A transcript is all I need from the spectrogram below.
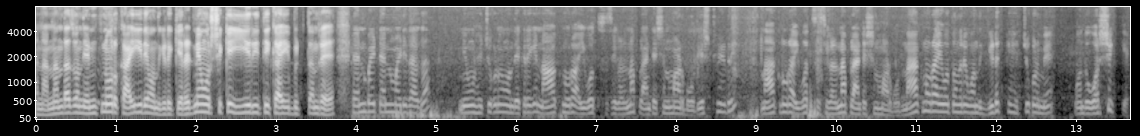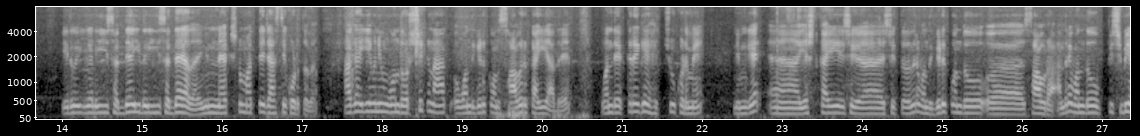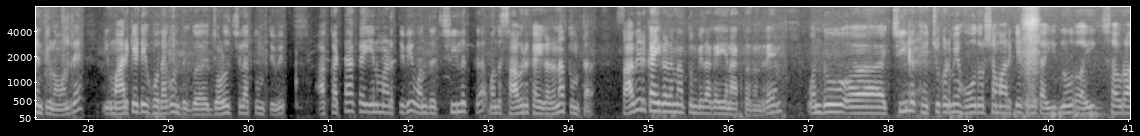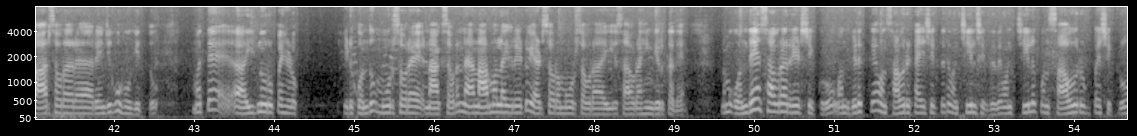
ನನ್ನ ಅಂದಾಜು ಒಂದು ಎಂಟುನೂರು ಕಾಯಿ ಇದೆ ಒಂದು ಗಿಡಕ್ಕೆ. ಎರಡನೇ ವರ್ಷಕ್ಕೆ ಈ ರೀತಿ ಕಾಯಿ ಬಿಟ್ಟಂದರೆ ಟೆನ್ ಬೈ ಟೆನ್ ಮಾಡಿದಾಗ ನೀವು ಹೆಚ್ಚು ಕಡಿಮೆ ಒಂದು ಎಕರೆಗೆ ನಾಲ್ಕುನೂರ ಐವತ್ತು ಸಸಿಗಳನ್ನ ಪ್ಲಾಂಟೇಷನ್ ಮಾಡ್ಬೋದು. ಎಷ್ಟು ಹೇಳಿರಿ? ನಾಲ್ಕುನೂರ ಐವತ್ತು ಸಸಿಗಳನ್ನ ಪ್ಲಾಂಟೇಷನ್ ಮಾಡ್ಬೋದು. ನಾಲ್ಕುನೂರ ಐವತ್ತು ಅಂದರೆ ಒಂದು ಗಿಡಕ್ಕೆ ಹೆಚ್ಚು ಕಡಿಮೆ ಒಂದು ವರ್ಷಕ್ಕೆ ಇದು ಈಗ ಈ ಸದ್ಯ ಇದು ಈ ಸದ್ಯ ಅದ, ಇನ್ನು ನೆಕ್ಸ್ಟ್ ಮತ್ತೆ ಜಾಸ್ತಿ ಕೊಡ್ತದೆ. ಹಾಗಾಗಿ ನಿಮ್ಗೆ ಒಂದು ವರ್ಷಕ್ಕೆ ನಾಲ್ಕು ಒಂದು ಗಿಡಕ್ಕೆ ಒಂದು ಸಾವಿರ ಕಾಯಿ ಆದರೆ ಒಂದು ಎಕರೆಗೆ ಹೆಚ್ಚು ಕಡಿಮೆ ನಿಮಗೆ ಎಷ್ಟು ಕಾಯಿ ಸಿಗ್ತದೆ ಅಂದರೆ ಒಂದು ಗಿಡಕ್ಕೆ ಒಂದು ಸಾವಿರ, ಅಂದರೆ ಒಂದು ಪಿಶ್ಬಿ ಅಂತೀವಿ ನಾವು, ಅಂದರೆ ಈಗ ಮಾರ್ಕೆಟಿಗೆ ಹೋದಾಗ ಒಂದು ಜೋಳದ ಚೀಲ ತುಂಬ್ತೀವಿ. ಆ ಕಟ್ಟಾಕ ಏನು ಮಾಡ್ತೀವಿ, ಒಂದು ಚೀಲಕ್ಕೆ ಒಂದು ಸಾವಿರ ಕಾಯಿಗಳನ್ನು ತುಂಬ್ತಾರೆ. ಸಾವಿರ ಕಾಯಿಗಳನ್ನು ತುಂಬಿದಾಗ ಏನಾಗ್ತದೆ ಅಂದರೆ ಒಂದು ಚೀಲಕ್ಕೆ ಹೆಚ್ಚು ಕಡಿಮೆ ಹೋದ ವರ್ಷ ಮಾರ್ಕೆಟ್ ರೇಟ್ ಐದುನೂ, ಐದು ಸಾವಿರ, ಆರು ಸಾವಿರ ರೇಂಜಿಗೂ ಹೋಗಿತ್ತು. ಮತ್ತು ಐದುನೂರು ರೂಪಾಯಿ ಹಿಡ್ಕೊ, ಹಿಡ್ಕೊಂಡು ಮೂರು ಸಾವಿರ, ನಾಲ್ಕು ಸಾವಿರ ನಾರ್ಮಲ್ ಆಗಿ ರೇಟು ಎರಡು ಸಾವಿರ, ಮೂರು ಸಾವಿರ ಐದು ಸಾವಿರ ಹಿಂಗಿರ್ತದೆ. ನಮಗೆ ಒಂದೇ ಸಾವಿರ ರೇಟ್ ಸಿಕ್ಕರು ಒಂದು ಗಿಡಕ್ಕೆ ಒಂದು ಸಾವಿರ ಕಾಯಿ ಸಿಗ್ತದೆ, ಒಂದು ಚೀಲ ಸಿಗ್ತದೆ. ಒಂದು ಚೀಲಕ್ಕೆ ಒಂದು ಸಾವಿರ ರೂಪಾಯಿ ಸಿಕ್ಕರು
